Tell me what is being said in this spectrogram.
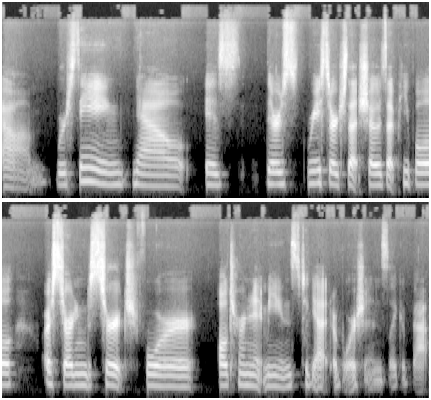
um, we're seeing now is there's research that shows that people are starting to search for alternate means to get abortions, like a back,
